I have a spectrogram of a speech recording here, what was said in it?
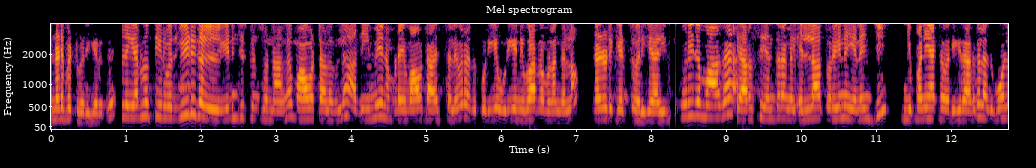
நடைபெற்று வருகிறது. இருநூத்தி இருபது வீடுகள் இடிஞ்சிருக்குன்னு சொன்னாங்க. மாவட்ட அளவுல அதையுமே நம்முடைய மாவட்ட ஆட்சித்தலைவர் அதுக்குரிய உரிய நிவாரண வழங்கெல்லாம் நடவடிக்கை எடுத்து வருகிறார். துரிதமாக அரசு எந்திரங்கள் எல்லா துறையினும் இணைஞ்சு இங்க பணியாற்ற வருகிறார்கள். அதுபோல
